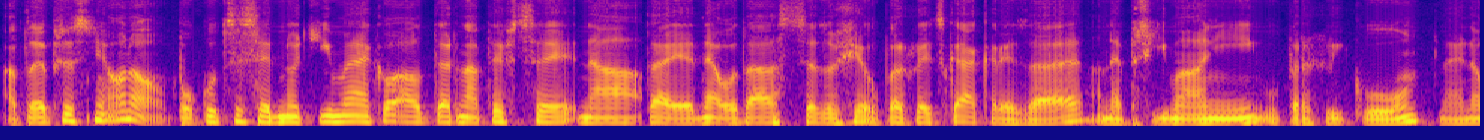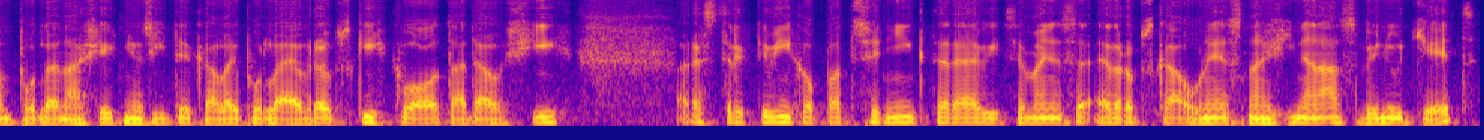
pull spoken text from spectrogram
A to je přesně ono. Pokud si sjednotíme jako alternativci na té jedné otázce, což je uprchlická krize a nepřijímání uprchlíků, nejenom podle našich měřítek, ale i podle evropských kvót a dalších restriktivních opatření, které víceméně se Evropská unie snaží na nás vynutit,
